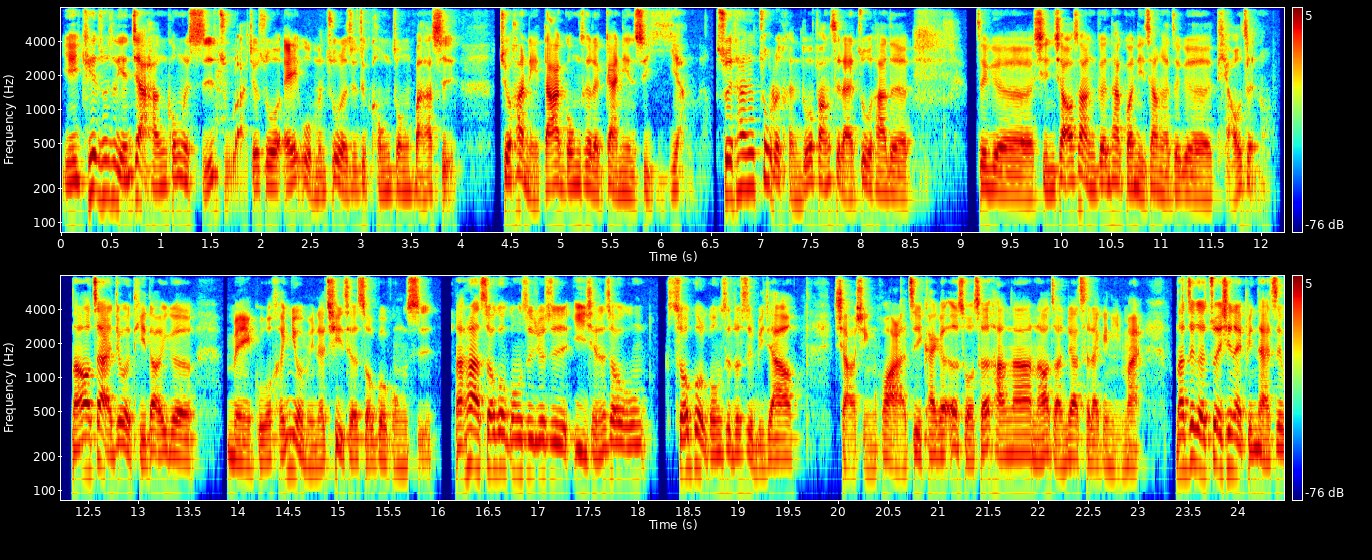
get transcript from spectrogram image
也可以说是廉价航空的始祖了，就说哎，我们做的就是空中巴士。就和你搭公车的概念是一样的，所以他就做了很多方式来做他的这个行销上跟他管理上的这个调整哦。然后再来就有提到一个美国很有名的汽车收购公司，那它的收购公司就是以前的收购公收购的公司都是比较小型化了，自己开个二手车行啊，然后找人家车来给你卖。那这个最新的平台是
